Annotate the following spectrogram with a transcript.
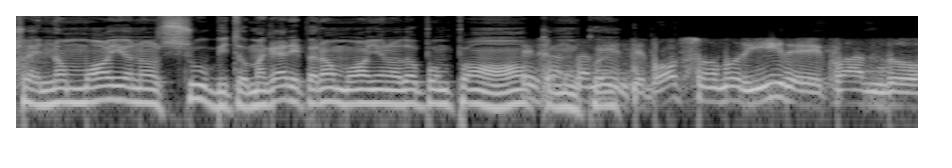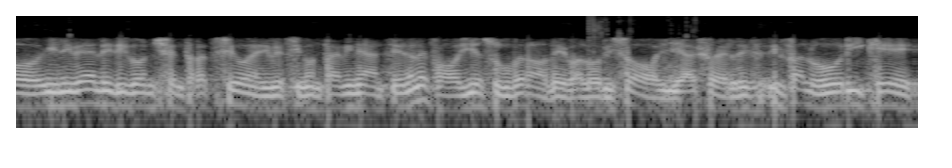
Cioè non muoiono subito, magari però muoiono dopo un po'? Esattamente, comunque. possono morire quando i livelli di concentrazione di questi contaminanti nelle foglie superano dei valori soglia, cioè i valori che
